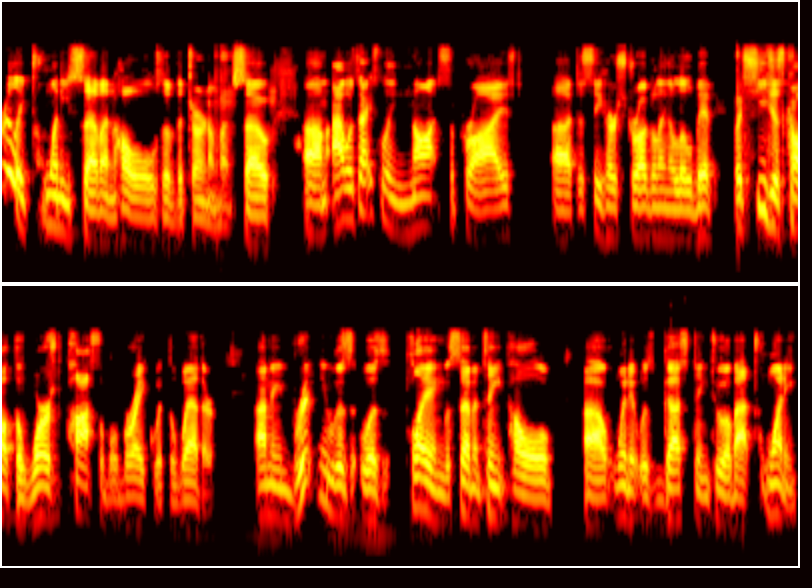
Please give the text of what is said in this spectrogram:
really 27 holes of the tournament. So um, I was actually not surprised uh, to see her struggling a little bit, but she just caught the worst possible break with the weather. I mean, Brittany was was playing the 17th hole uh, when it was gusting to about 20.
